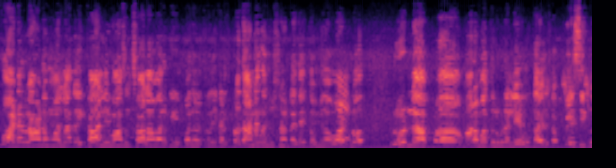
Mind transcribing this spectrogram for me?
వాటర్ రావడం వల్ల ఈ కాలనీ వాసులు చాలా వరకు ఇబ్బంది అవుతుంది ఇక్కడ ప్రధానంగా చూసినట్లయితే తొమ్మిదో వార్డులో రోడ్ల మరమ్మతులు కూడా లేవు. బేసిక్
